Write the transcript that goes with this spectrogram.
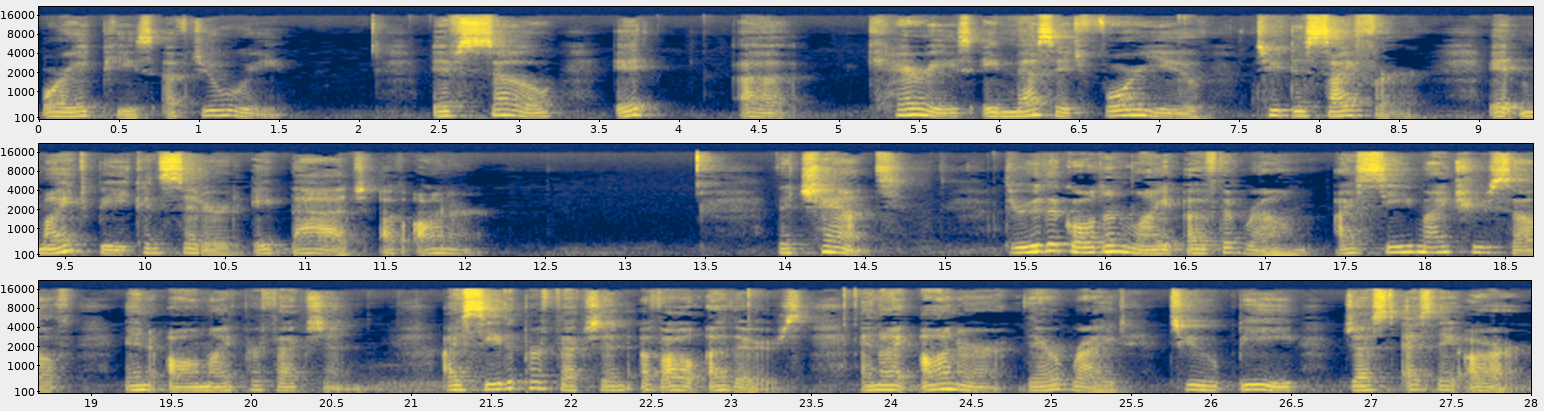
or a piece of jewelry. If so, it uh, carries a message for you to decipher. It might be considered a badge of honor. The chant Through the golden light of the realm, I see my true self in all my perfection. I see the perfection of all others, and I honor their right to be just as they are.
